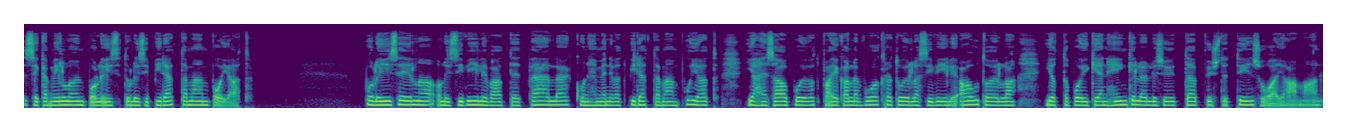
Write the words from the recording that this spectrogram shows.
sekä milloin poliisi tulisi pidättämään pojat. Poliiseilla oli siviilivaatteet päällä, kun he menivät pidättämään pojat, ja he saapuivat paikalle vuokratuilla siviiliautoilla, jotta poikien henkilöllisyyttä pystyttiin suojaamaan.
